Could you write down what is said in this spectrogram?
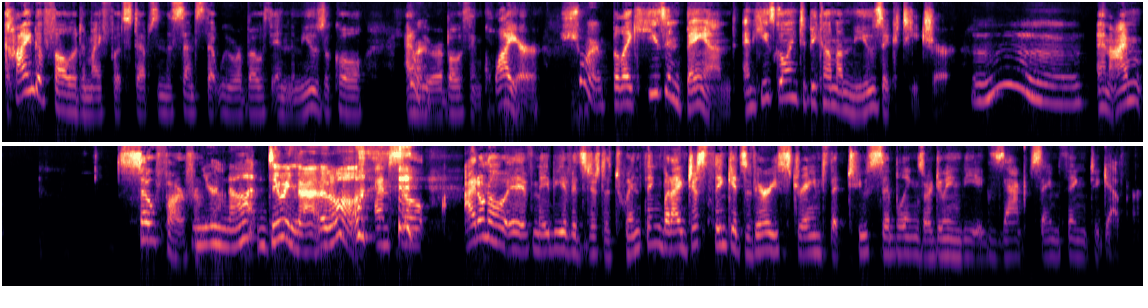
kind of followed in my footsteps in the sense that we were both in the musical and we were both in choir. Sure. But like he's in band and he's going to become a music teacher. Mm. And I'm so far from you're that. not doing that at all. And so I don't know if maybe if it's just a twin thing, but I just think it's very strange that two siblings are doing the exact same thing together.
